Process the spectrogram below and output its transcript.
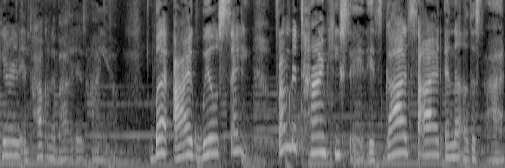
hearing and talking about it as I am. But I will say, from the time he said it's God's side and the other side,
